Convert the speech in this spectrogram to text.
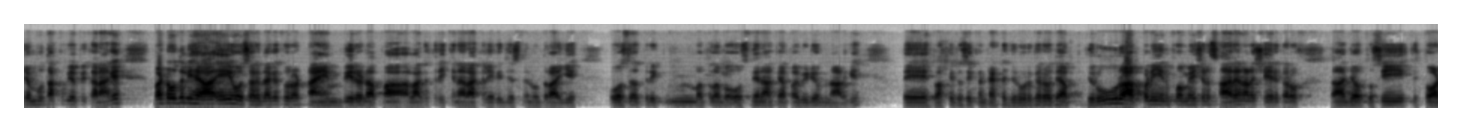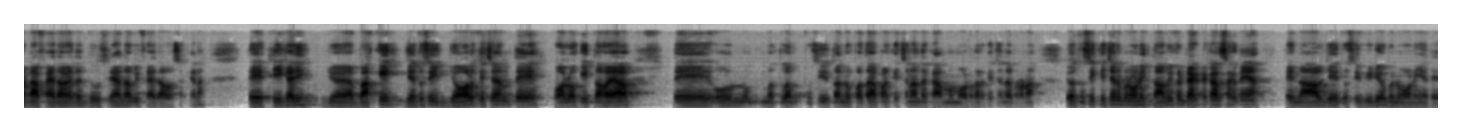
ਜੰਮੂ ਤੱਕ ਵੀ ਆਪਾਂ ਕਰਾਂਗੇ। ਬਟ ਉਹਦੇ ਲਈ, ਹਾਂ, ਇਹ ਹੋ ਸਕਦਾ ਕਿ ਥੋੜਾ ਟਾਈਮ ਪੀਰੀਅਡ ਆਪਾਂ ਅਲੱਗ ਤਰੀਕੇ ਨਾਲ ਰੱਖ ਲਈਏ ਕਿ ਜਿਸ ਦਿਨ ਉਧਰ ਆਈਏ, ਉਸ ਤਰੀਕ ਮਤਲਬ ਉਸ ਦਿਨ ਆ ਕੇ ਆਪਾਂ ਵੀਡੀਓ ਬਣਾ ਲਈਏ। ਤੇ ਬਾਕੀ ਤੁਸੀਂ ਕੰਟੈਕਟ ਜ਼ਰੂਰ ਕਰੋ ਤੇ ਆਪ, ਜ਼ਰੂਰ ਆਪਣੀ ਇਨਫੋਰਮੇਸ਼ਨ ਸਾਰਿਆਂ ਨਾਲ ਸ਼ੇਅਰ ਕਰੋ, ਤਾਂ ਜੋ ਤੁਸੀਂ, ਤੁਹਾਡਾ ਫਾਇਦਾ ਹੋਵੇ ਤੇ ਦੂਸਰਿਆਂ ਦਾ ਵੀ ਫਾਇਦਾ ਹੋ ਸਕੇ ਨਾ। ਤੇ ਠੀਕ ਹੈ ਜੀ, ਬਾਕੀ ਜੇ ਤੁਸੀਂ ਤੁਸੀਂ ਜੋਲ ਕਿਚਨ ਤੇ ਫੋਲੋ ਕੀਤਾ ਹੋਇਆ ਤੇ ਉਹਨੂੰ ਮਤਲਬ ਤੁਸੀਂ ਤੁਹਾਨੂੰ ਪਤਾ ਆਪਾਂ ਕਿਚਨਾਂ ਦਾ ਕੰਮ ਮਾਡਲਰ ਕਿਚਨ ਦਾ ਬਣਾਉਣਾ ਜੇ ਤੁਸੀਂ ਕਿਚਨ ਬਣਾਉਣੀ ਤਾਂ ਵੀ ਕੰਟੈਕਟ ਕਰ ਸਕਦੇ ਆ ਤੇ ਨਾਲ ਜੇ ਤੁਸੀਂ ਵੀਡੀਓ ਬਣਵਾਉਣੀ ਹੈ ਤੇ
